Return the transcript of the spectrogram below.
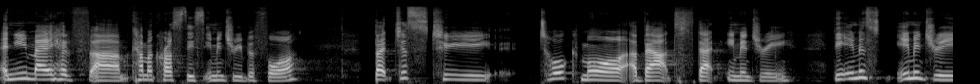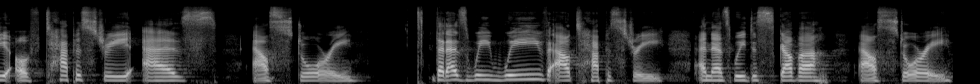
And you may have um, come across this imagery before, but just to talk more about that imagery, the Im- imagery of tapestry as our story. That as we weave our tapestry and as we discover our story,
